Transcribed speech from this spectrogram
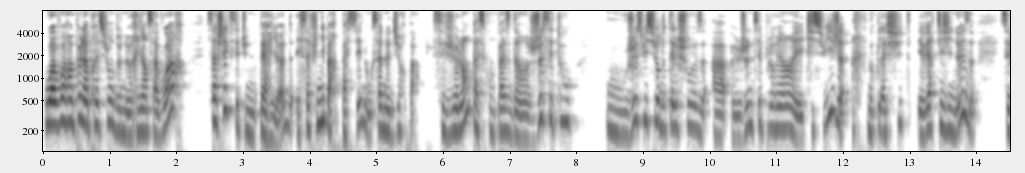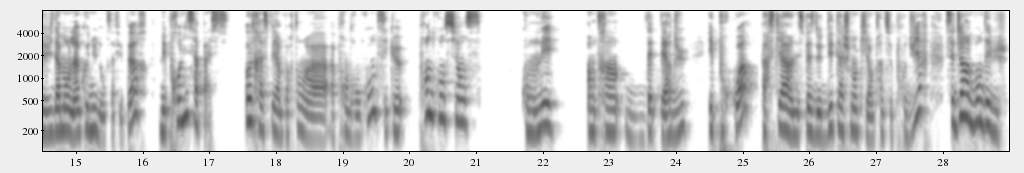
ou avoir un peu l'impression de ne rien savoir, sachez que c'est une période, et ça finit par passer, donc ça ne dure pas. C'est violent parce qu'on passe d'un je sais tout, ou je suis sûr de telle chose, à euh, je ne sais plus rien et qui suis-je Donc la chute est vertigineuse. C'est évidemment l'inconnu, donc ça fait peur, mais promis, ça passe. Autre aspect important à prendre en compte, c'est que prendre conscience qu'on est en train d'être perdu, et pourquoi? Parce qu'il y a un espèce de détachement qui est en train de se produire. C'est déjà un bon début.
